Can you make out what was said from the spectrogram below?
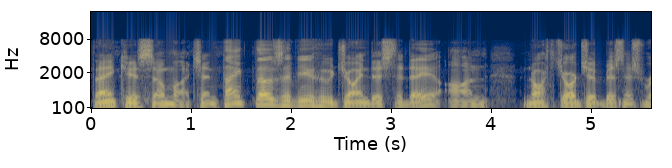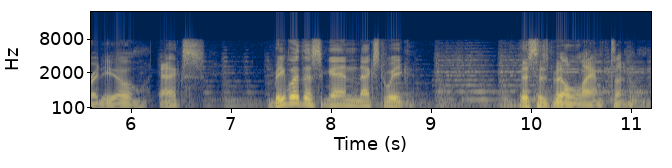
Thank you so much. And thank those of you who joined us today on North Georgia Business Radio X. Be with us again next week. This is Bill Lampton.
